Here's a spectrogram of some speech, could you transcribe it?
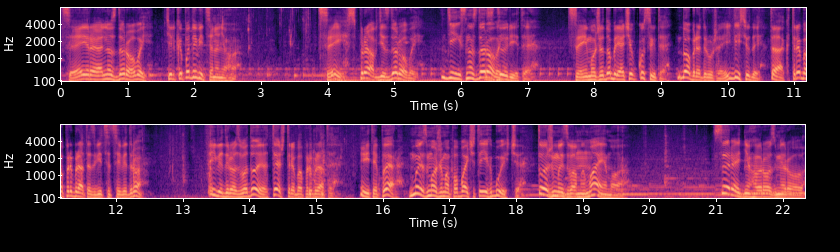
Цей реально здоровий. Тільки подивіться на нього. Цей справді здоровий. Дійсно здоровий. Здуріти. Цей може добряче вкусити. Добре, друже, йди сюди. Так, треба прибрати звідси це відро. І відро з водою теж треба прибрати. І тепер ми зможемо побачити їх ближче. Тож ми з вами маємо середнього розміру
